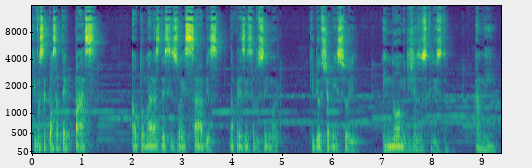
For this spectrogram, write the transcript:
que você possa ter paz ao tomar as decisões sábias na presença do Senhor. Que Deus te abençoe, em nome de Jesus Cristo. Amém.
